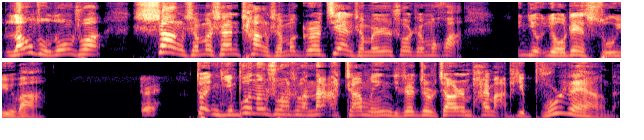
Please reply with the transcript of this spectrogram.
老祖宗说上什么山唱什么歌，见什么人说什么话，有有这俗语吧？对你不能说说那张明，你这就是教人拍马屁，不是这样的，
